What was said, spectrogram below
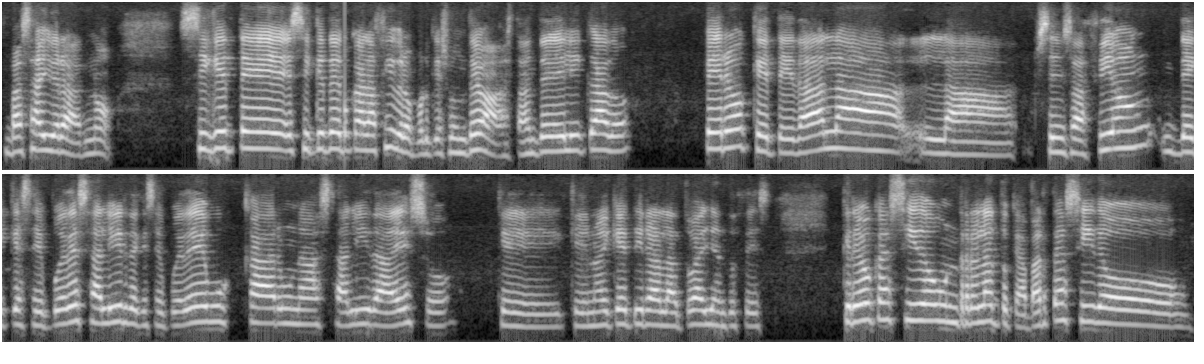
vas a llorar, no. Sí que, te, sí que te toca la fibra porque es un tema bastante delicado, pero que te da la, sensación de que se puede salir, de que se puede buscar una salida a eso, que, no hay que tirar la toalla. Entonces, creo que ha sido un relato que aparte ha sido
